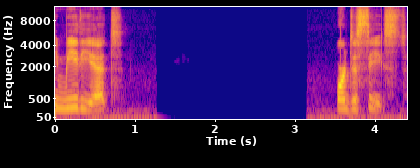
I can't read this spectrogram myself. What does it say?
immediate, or deceased.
